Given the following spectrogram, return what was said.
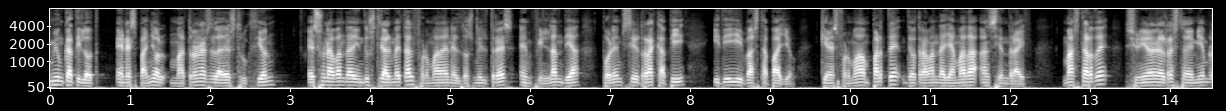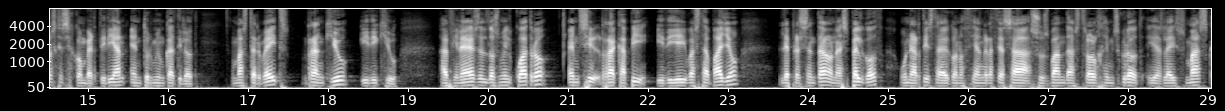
Turmium Catilot, en español Matronas de la Destrucción, es una banda de industrial metal formada en el 2003 en Finlandia por MC Rakapi y DJ Bastapayo, quienes formaban parte de otra banda llamada Ancient Drive. Más tarde se unieron el resto de miembros que se convertirían en Turmium Catilot, Master Bates, Rank Q y DQ. A finales del 2004, MC Rakapi y DJ Bastapayo le presentaron a Spellgoth, un artista que conocían gracias a sus bandas Trollheim's Grot y Slave's Mask,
